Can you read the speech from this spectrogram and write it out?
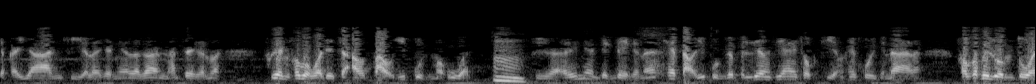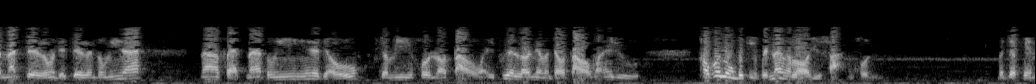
จักรยานขี่อะไรกันเนี้ยแล้วก็นัดเจอกันว่า เพื่อนเขาบอกว่าเดี๋ยวจะเอาเต่าญี่ปุ่นมาอวดอืมคือเอ้ยเนี่ยเด็กๆอะนะแค่เต่าญี่ปุ่นก็เป็นเรื่องที่ให้ถกเถียงให้คุยกันได้แล้วเขาก็ไปรวมตัวนัดเจอกันว่าเดี๋ยวเจอกันตรงนี้นะหน้าแฟดนะตรงนี้เดี๋ยวจะมีคนเอาเต่าไอ้เพื่อนเราเนี่ยมันจะเอาเต่ามาให้ดูเขาก็ลงไปถึงไปนั่งรออยู่สามคน มันจะเป็น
